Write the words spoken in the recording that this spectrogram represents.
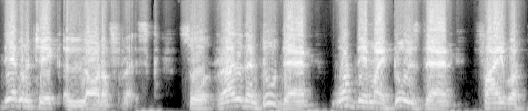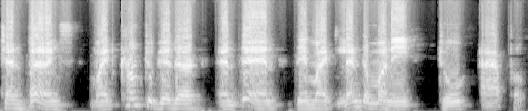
they're going to take a lot of risk. So rather than do that, what they might do is that five or ten banks might come together and then they might lend the money to Apple.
